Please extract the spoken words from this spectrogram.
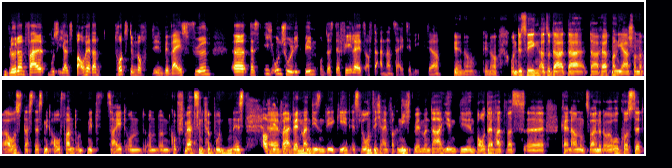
im blöderen Fall muss ich als Bauherr dann trotzdem noch den Beweis führen, dass ich unschuldig bin und dass der Fehler jetzt auf der anderen Seite liegt. Ja. Genau, genau. Und deswegen, also da, da, da hört man ja schon raus, dass das mit Aufwand und mit Zeit und, und, und Kopfschmerzen verbunden ist. Auf jeden äh, Fall. Wenn man diesen Weg geht. Es lohnt sich einfach nicht, wenn man da irgendwie ein Bauteil hat, was, äh, keine Ahnung, 200 Euro kostet,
